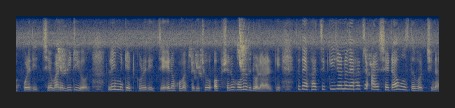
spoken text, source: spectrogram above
অফ করে দিচ্ছে মানে ভিডিও লিমিটেড করে দিচ্ছে, এরকম একটা কিছু অপশানে হলুদ ডলার আর কি। তো দেখাচ্ছে, কী জন্য দেখাচ্ছে আমি সেটাও বুঝতে পারছি না।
